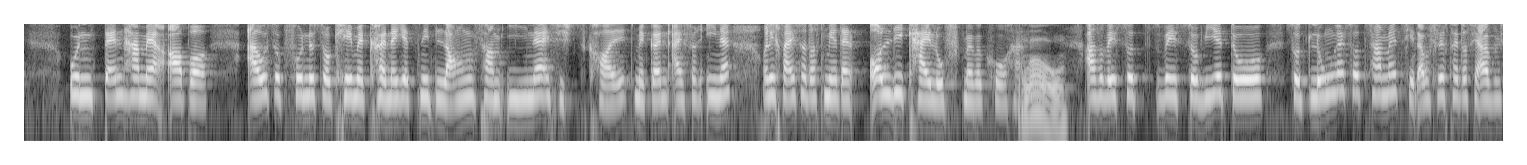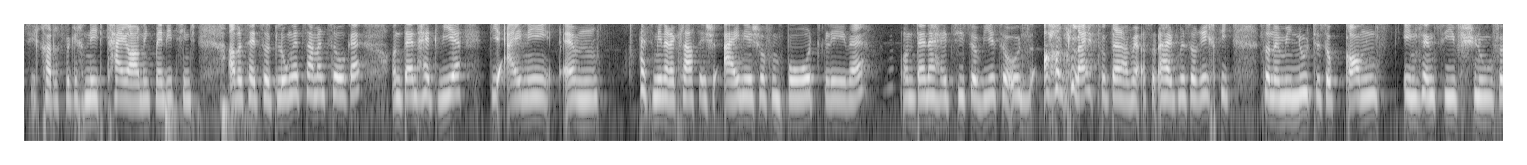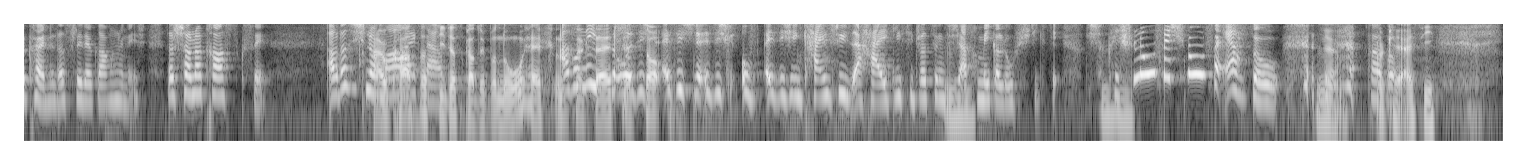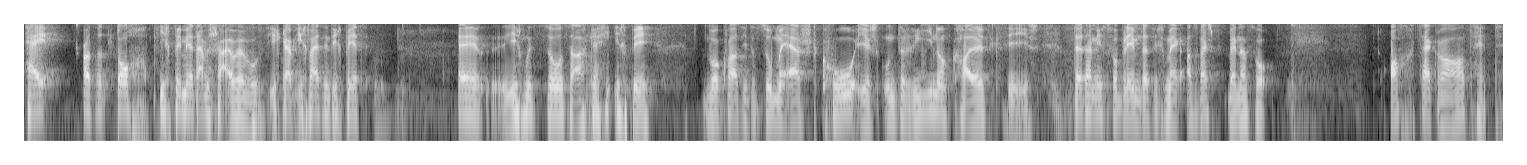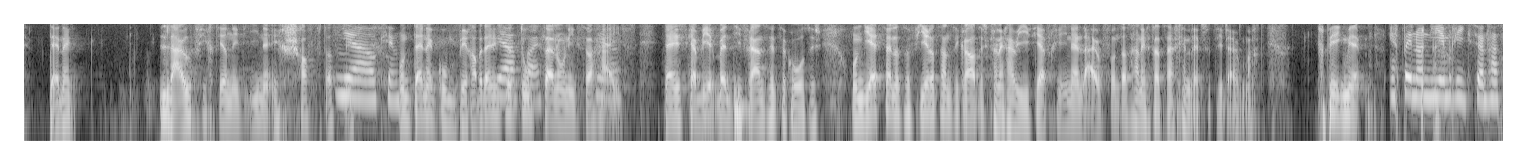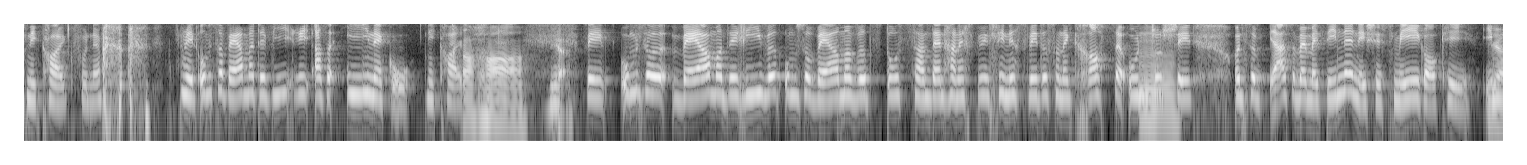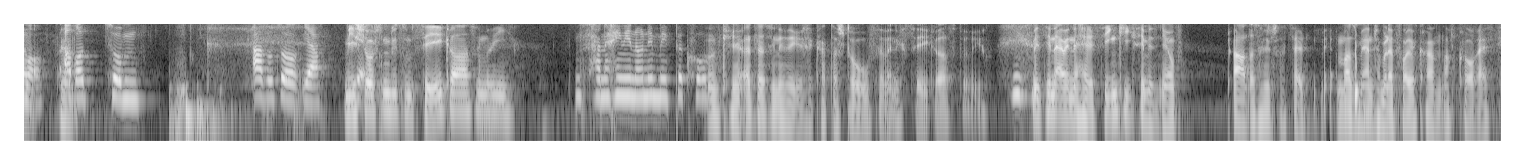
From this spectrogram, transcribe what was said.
Und dann haben wir aber auch so gefunden, so, okay, wir können jetzt nicht langsam rein, es ist zu kalt, wir gehen einfach rein. Und ich weiß noch, dass wir dann alle keine Luft mehr bekommen haben. Wow. Also weil es so, weil es so wie da so die Lunge so zusammenzieht. Aber vielleicht hat das ja auch, ich habe das wirklich nicht, keine Ahnung medizinisch, aber es hat so die Lunge zusammengezogen. Und dann hat wie die eine, ähm, also in meiner Klasse ist eine ist auf dem Boot geblieben. Und dann hat sie so wie so uns angeleitet und dann haben wir, also, hat man so richtig so eine Minute so ganz intensiv schnaufen können, dass es wieder gegangen ist. Das war schon noch krass. Gewesen. Aber das ist normal, Auch krass, dass sie das gerade übernommen hat. Und Aber so nicht gesagt so. Es ist, es ist, es ist, auf, es ist in keiner Weise eine heikle Situation. Es Mhm. ist einfach mega lustig. Es ist so, mhm. schnaufen, schnaufen, er so. Ja, okay, I see. Hey, also doch, ich bin mir dem schon auch bewusst. Ich glaube, ich weiß nicht, ich bin jetzt, äh, ich muss so sagen, ich bin, wo quasi der Sommer erst gekommen ist und der Rhein noch kalt war, dort habe ich das Problem, dass ich merke, also weißt du, wenn er so 18 Grad hat, dann laufe ich dir nicht rein, ich schaffe das nicht. Ja, okay. Und dann gumpe ich, aber dann ist Ja, es draussen auch noch nicht so Ja. heiß. Dann ist es, ich, wenn die Differenz nicht so groß ist. Und jetzt, wenn er so 24 Grad ist, kann ich auch easy einfach reinlaufen und das habe ich tatsächlich in letzter Zeit auch gemacht. Ich bin irgendwie, Ich bin noch nie im Rhein und habe es nicht kalt gefunden. Weil umso wärmer der Wein, also reingehen, nicht kalt aha, ja. Weil umso wärmer der Rhein wird, umso wärmer wird es draussen. Und dann ich, finde ich es wieder so einen krassen Unterschied. Und zum, also wenn man drinnen ist, ist es mega okay. Immer. Ja, ja. Aber zum... Also so, ja. Wie ja. stehst du zum Seegras im Rhein? Das habe ich irgendwie noch nicht mitbekommen. Okay, also das finde ich wirklich eine Katastrophe, wenn ich Seegras berühre. wir sind auch in Helsinki, gewesen, wir sind ja auf, ah, das habe ich schon erzählt, also wir haben schon mal Erfolg gehabt nach Chorreis.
